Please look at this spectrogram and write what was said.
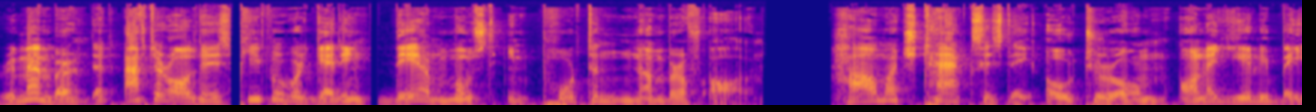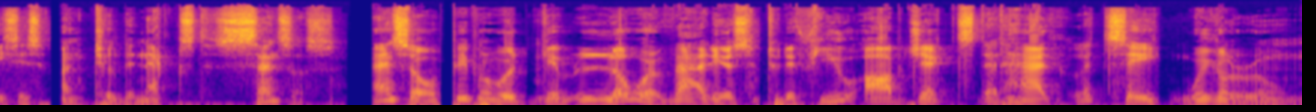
remember that after all this, people were getting their most important number of all how much taxes they owed to Rome on a yearly basis until the next census. And so people would give lower values to the few objects that had, let's say, wiggle room.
